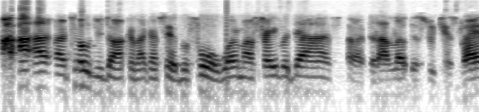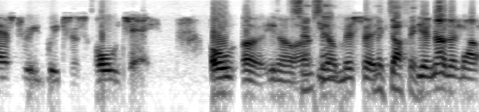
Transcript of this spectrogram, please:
I, I, I told you, Doc, and like I said before, one of my favorite guys uh, that I love this week, his last three weeks is OJ. Oh, uh, you know, uh, Simpson? you know, Mr. McDuffie. Yeah, no, no, no,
